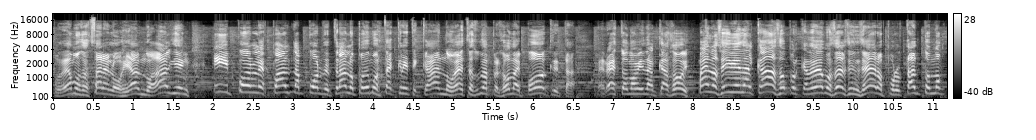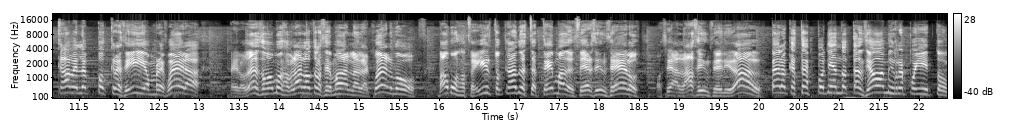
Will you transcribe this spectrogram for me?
podemos estar elogiando a alguien y por la espalda, por detrás, lo podemos estar criticando. Esta es una persona hipócrita. Pero esto no viene al caso hoy. Bueno, sí viene al caso porque debemos ser sinceros. Por lo tanto, no cabe la hipocresía, hombre, fuera. Pero de eso vamos a hablar la otra semana, ¿de acuerdo? Vamos a seguir tocando este tema de ser sinceros, o sea, la sinceridad. Pero que estés poniendo atención, mi repollito.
